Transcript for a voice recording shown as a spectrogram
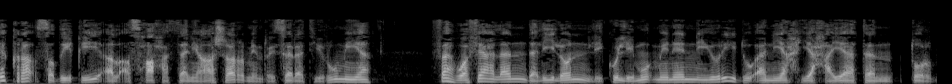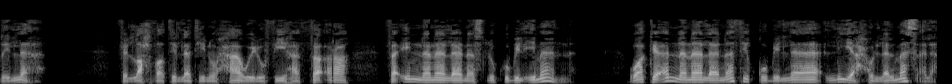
اقرأ صديقي الأصحاح الثاني عشر من رسالة رومية فهو فعلا دليل لكل مؤمن يريد أن يحيا حياة ترضي الله. في اللحظة التي نحاول فيها الثأر فإننا لا نسلك بالإيمان وكأننا لا نثق بالله ليحل المسألة.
